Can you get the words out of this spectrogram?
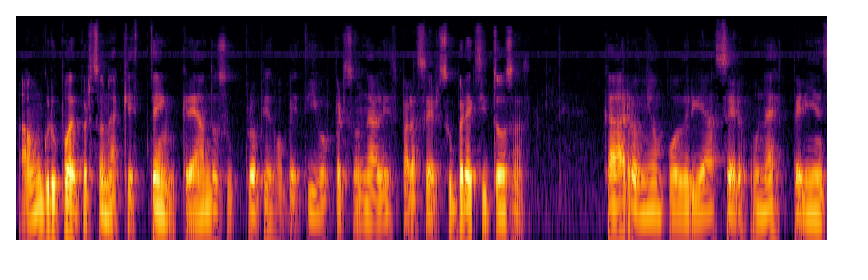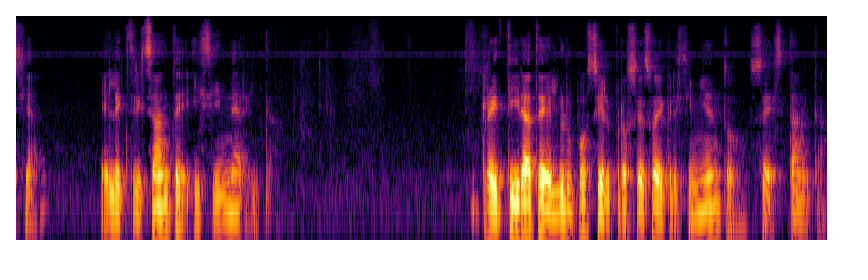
a un grupo de personas que estén creando sus propios objetivos personales para ser súper exitosas, cada reunión podría ser una experiencia electrizante y sinérgica. Retírate del grupo si el proceso de crecimiento se estanca.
